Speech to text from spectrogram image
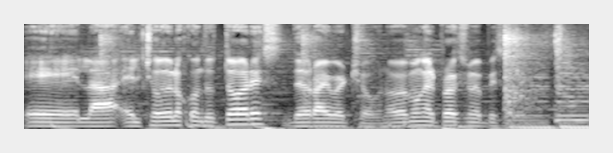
eh, el show de los conductores de Driver Show. Nos vemos en el próximo episodio.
